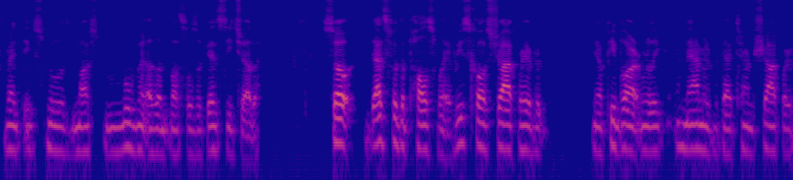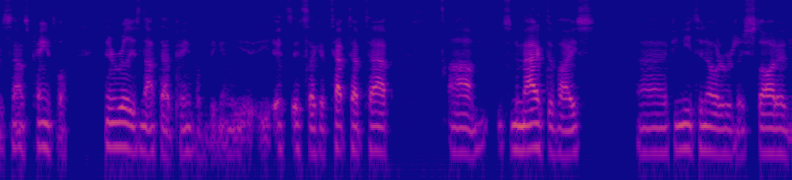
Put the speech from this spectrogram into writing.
preventing smooth mus- movement of the muscles against each other. So that's what the pulse wave. We used to call it shock wave, but you know people aren't really enamored with that term shock wave. It sounds painful, and it really is not that painful to begin with. It's it's like a tap tap tap. Um, it's a pneumatic device. Uh, if you need to know, it originally started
